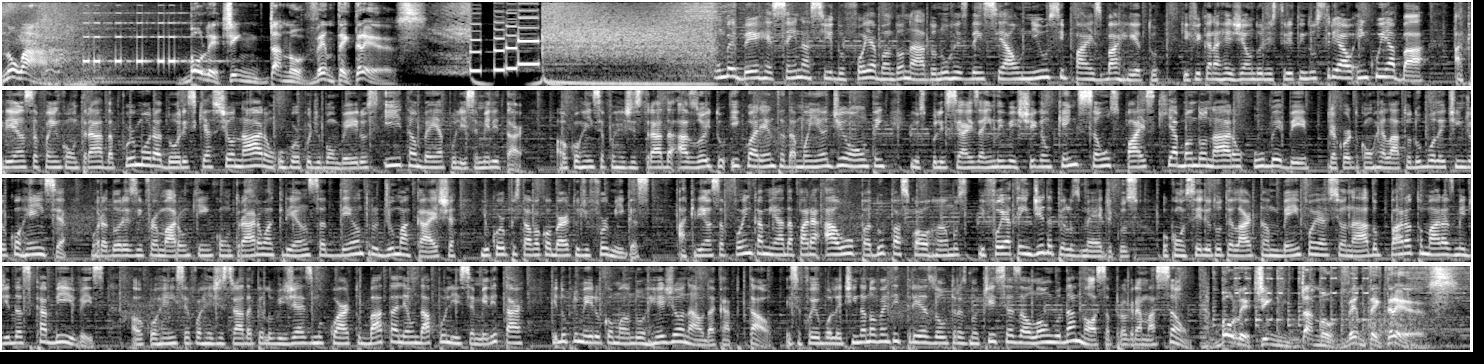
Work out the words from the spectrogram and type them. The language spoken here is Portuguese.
No ar. Boletim da 93. Um bebê recém-nascido foi abandonado no residencial Nilce Paz Barreto, que fica na região do Distrito Industrial, em Cuiabá. A criança foi encontrada por moradores que acionaram o Corpo de Bombeiros e também a Polícia Militar. A ocorrência foi registrada às 8h40 da manhã de ontem e os policiais ainda investigam quem são os pais que abandonaram o bebê. De acordo com o relato do boletim de ocorrência, moradores informaram que encontraram a criança dentro de uma caixa e o corpo estava coberto de formigas. A criança foi encaminhada para a UPA do Pascoal Ramos e foi atendida pelos médicos. O conselho tutelar também foi acionado para tomar as medidas cabíveis. A ocorrência foi registrada pelo 24º Batalhão da Polícia Militar e do 1 Comando Regional da capital. Esse foi o Boletim da 93, outras notícias ao longo da nossa programação. Boletim da 93.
